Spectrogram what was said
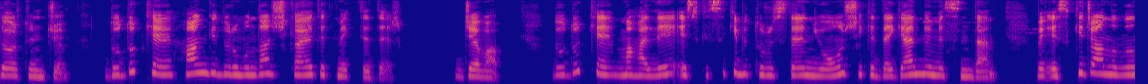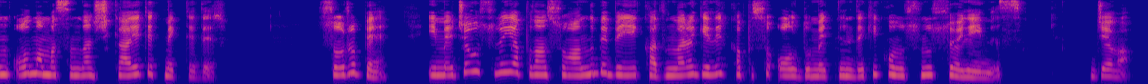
4. Duduke hangi durumundan şikayet etmektedir? Cevap Duduke mahalleye eskisi gibi turistlerin yoğun şekilde gelmemesinden ve eski canlılığın olmamasından şikayet etmektedir. Soru B. İmece usulü yapılan soğanlı bebeği kadınlara gelir kapısı olduğu metnindeki konusunu söyleyiniz. Cevap.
